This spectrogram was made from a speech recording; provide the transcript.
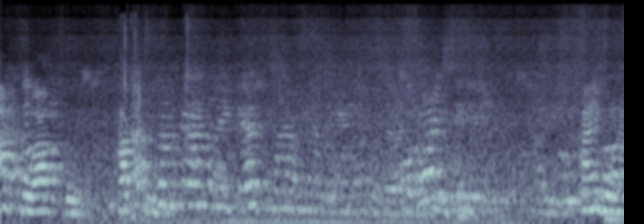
আপু আপু আইব না।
